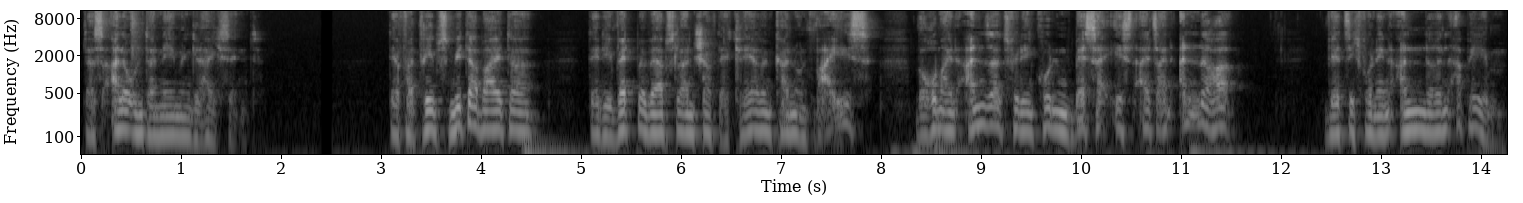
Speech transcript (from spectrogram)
dass alle Unternehmen gleich sind. Der Vertriebsmitarbeiter, der die Wettbewerbslandschaft erklären kann und weiß, warum ein Ansatz für den Kunden besser ist als ein anderer, wird sich von den anderen abheben.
